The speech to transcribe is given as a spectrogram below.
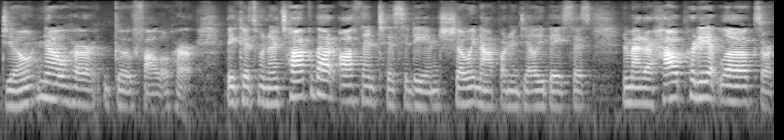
don't know her, go follow her. Because when I talk about authenticity and showing up on a daily basis, no matter how pretty it looks or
